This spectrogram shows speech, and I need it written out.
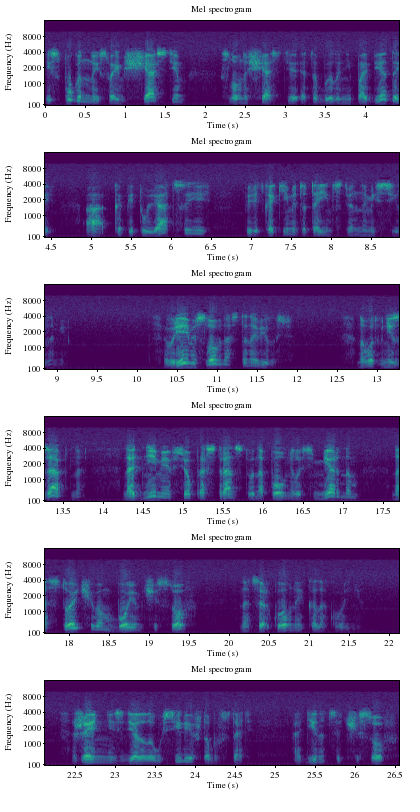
испуганные своим счастьем, словно счастье это было не победой, а капитуляцией перед какими-то таинственными силами. Время словно остановилось. Но вот внезапно над ними все пространство наполнилось мерным, настойчивым боем часов на церковной колокольне. Женни сделала усилие, чтобы встать. Одиннадцать часов.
